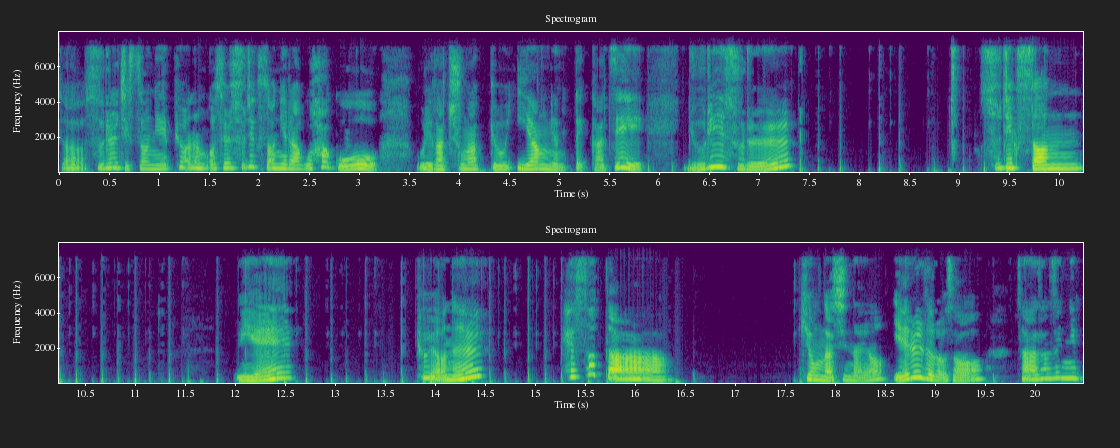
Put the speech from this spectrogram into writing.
그래서 수를 직선 위에 표현한 것을 수직선이라고 하고 우리가 중학교 2학년 때까지 유리수를 수직선 위에 표현을 했었다. 기억나시나요? 예를 들어서 자 선생님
